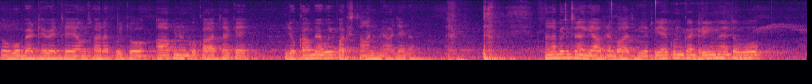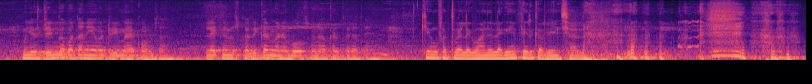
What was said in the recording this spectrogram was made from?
तो वो बैठे हुए थे हम सारा कुछ। तो आपने उनको कहा था कि जो कब है वही पाकिस्तान में आ जाएगा। मतलब इस तरह की आपने बात की है। तो ये कि उनका ड्रीम है तो वो मुझे उस ड्रीम का पता नहीं है वो ड्रीम है कौन सा लेकिन उसका ज़िक्र मैंने बहुत सुना करते रहते हैं। क्यों फतवे लगवाने लगे हैं? फिर कभी इंशाल्लाह।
